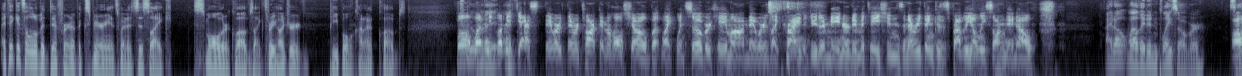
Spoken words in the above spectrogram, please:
I think it's a little bit different of experience when it's just like smaller clubs, like 300 people kind of clubs. Well, True, let me I- let me I- guess. They were they were talking the whole show, but like when sober came on, they were like trying to do their Maynard imitations and everything because it's probably the only song they know. i don't well they didn't play sober so they were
